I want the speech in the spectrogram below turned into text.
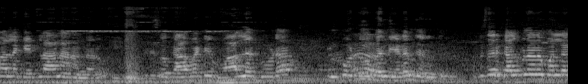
వాళ్ళకి ఎట్లా అని అన్నారు. సో కాబట్టి వాళ్ళకు కూడా ఇంకో టోకన్ తీయడం జరుగుతుంది. ఒకసారి కల్పన మళ్ళీ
